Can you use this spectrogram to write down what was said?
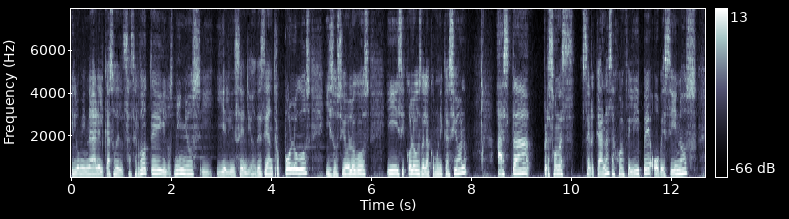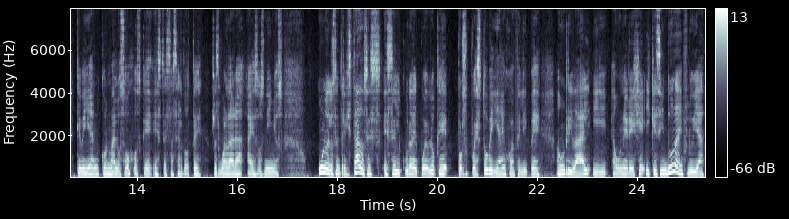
iluminar el caso del sacerdote y los niños y, y, el incendio, desde antropólogos y sociólogos y psicólogos de la comunicación hasta personas cercanas a Juan Felipe o vecinos que veían con malos ojos que este sacerdote resguardara a esos niños. Uno de los entrevistados es, el cura del pueblo que, por supuesto, veía en Juan Felipe a un rival y a un hereje y que sin duda influía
